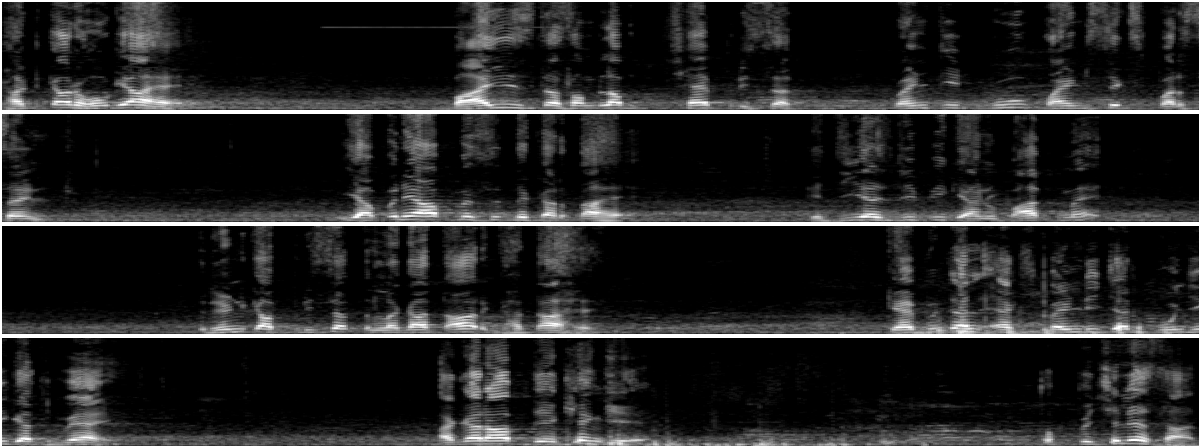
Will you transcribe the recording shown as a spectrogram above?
घटकर हो गया है, बाईस दशमलव छः प्रतिशत, twenty two point six percent. ये अपने आप में सिद्ध करता है कि जीएसडीपी के अनुपात में ऋण का प्रतिशत लगातार घटा है। कैपिटल एक्सपेंडिचर पूंजीगत व्यय। अगर आप देखेंगे तो पिछले साल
